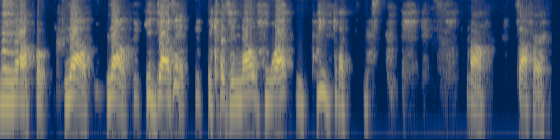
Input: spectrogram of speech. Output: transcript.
No, no, no, he doesn't. Because you know what? No, suffer.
